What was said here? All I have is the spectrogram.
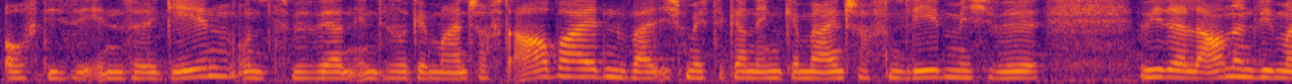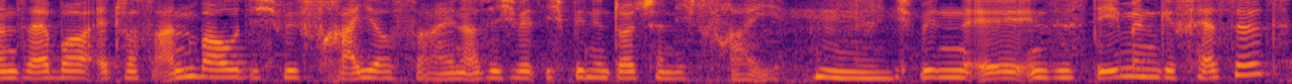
auf diese Insel gehen und wir werden in dieser Gemeinschaft arbeiten, weil ich möchte gerne in Gemeinschaften leben. Ich will wieder lernen, wie man selber etwas anbaut. Ich will freier sein. Also ich, will, ich bin in Deutschland nicht frei. Ich bin äh, in Systemen gefesselt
